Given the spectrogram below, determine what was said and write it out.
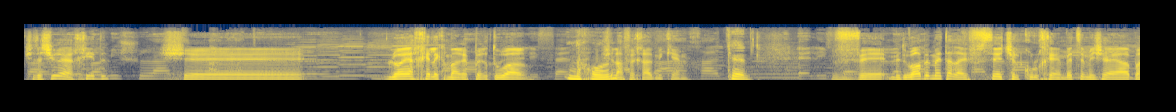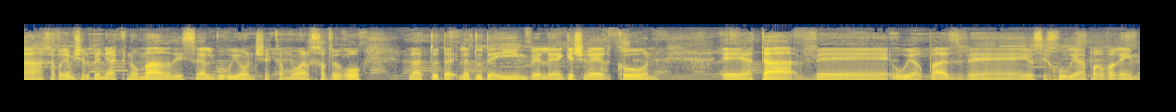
שזה השיר היחיד שלא היה חלק מהרפרטואר נכון. של אף אחד מכם. כן. ומדובר באמת על ההפסד של כולכם. בעצם מי שהיה בחברים של בני רק נאמר זה ישראל גוריון, שכמובן חברו לדוד... לדודאים ולגשר הירקון. אה, אתה ואורי הרפז ויוסי חורי הפרברים,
